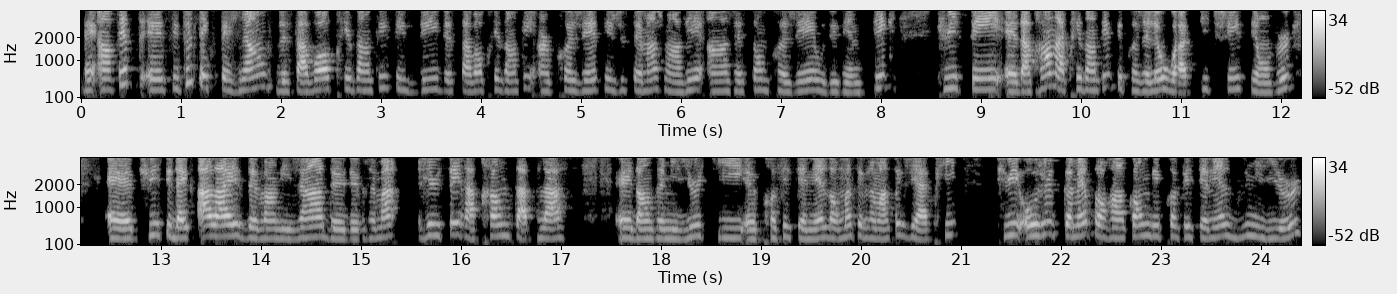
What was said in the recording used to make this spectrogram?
Bien, en fait, euh, c'est toute l'expérience de savoir présenter ses idées, de savoir présenter un projet. Tu sais, justement, je m'en vais en gestion de projet au deuxième cycle. Puis, c'est d'apprendre à présenter ces projets-là ou à pitcher, si on veut. puis, c'est d'être à l'aise devant des gens, de, de, vraiment réussir à prendre sa place dans un milieu qui est professionnel. Donc, moi, c'est vraiment ça que j'ai appris. Puis au jeu du commerce, on rencontre des professionnels du milieu,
